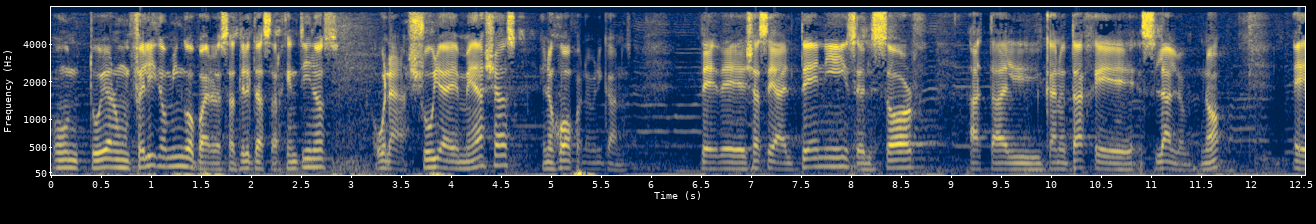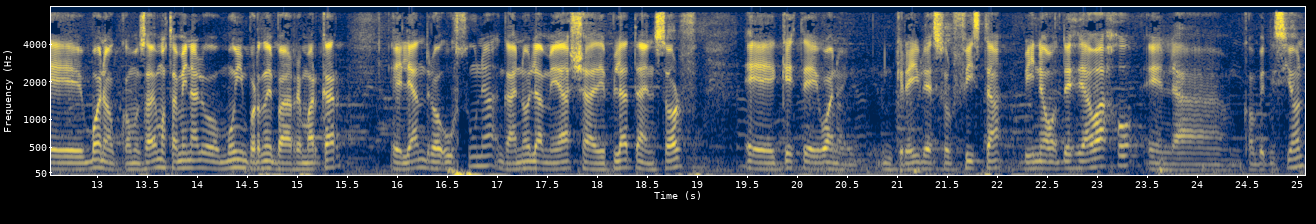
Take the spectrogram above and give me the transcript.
Un, tuvieron un feliz domingo para los atletas argentinos, una lluvia de medallas en los Juegos Panamericanos. Desde ya sea el tenis, el surf, hasta el canotaje slalom, ¿no? Eh, bueno, como sabemos también algo muy importante para remarcar, Leandro Usuna ganó la medalla de plata en surf, eh, que este, bueno, in- increíble surfista, vino desde abajo en la competición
